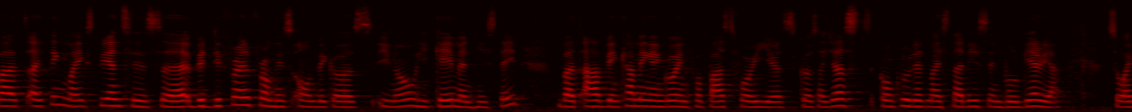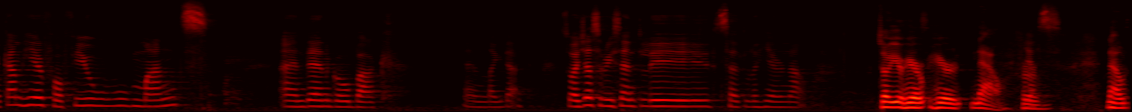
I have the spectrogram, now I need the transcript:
But I think my experience is uh, a bit different from his own because you know he came and he stayed. But I've been coming and going for past four years because I just concluded my studies in Bulgaria. So I come here for a few months and then go back, and like that. So I just recently settled here now. So, you're here, here now. For, yes. Now,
